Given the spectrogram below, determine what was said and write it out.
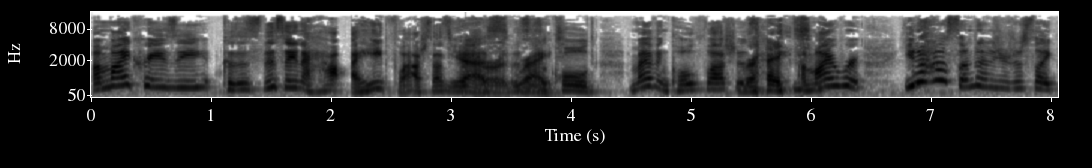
Am I crazy? Because this ain't a, ha- a heat flash, that's Yes, for sure. This is a cold. Am I having cold flashes? Right. Am I? Re- you know how sometimes you're just like,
